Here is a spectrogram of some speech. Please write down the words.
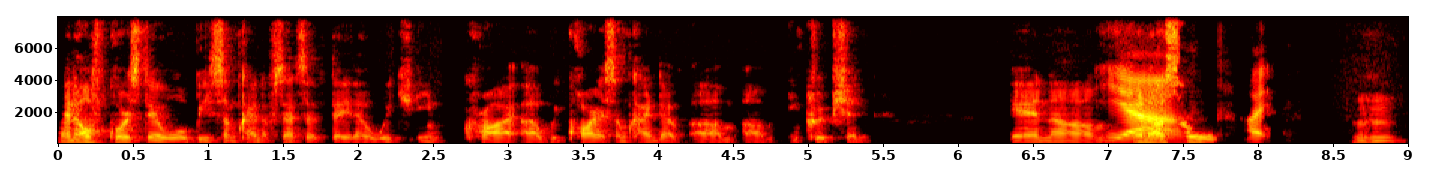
and of course there will be some kind of sensitive data which incri- uh, require some kind of um, um, encryption and um, and Yeah, also I mhm.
